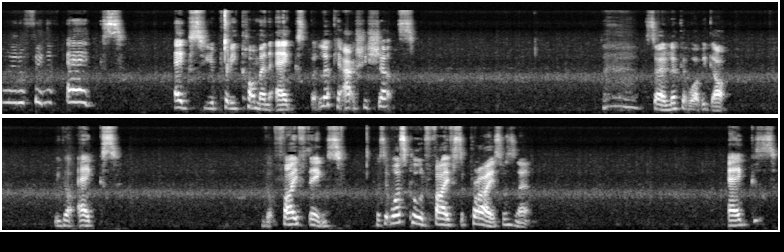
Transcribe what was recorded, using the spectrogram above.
A little thing of eggs. Eggs, you're pretty common eggs, but look, it actually shuts. So look at what we got. We got eggs. We got five things. Because it was called Five Surprise, wasn't it? Eggs.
